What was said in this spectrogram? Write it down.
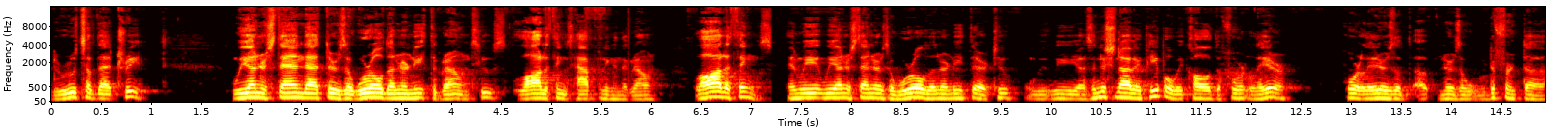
the roots of that tree, we understand that there's a world underneath the ground too. A lot of things happening in the ground. A lot of things. And we, we understand there's a world underneath there too. We, we as Anishinaabe people, we call it the Fort Layer. Fort Layer is a, a there's a different uh,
